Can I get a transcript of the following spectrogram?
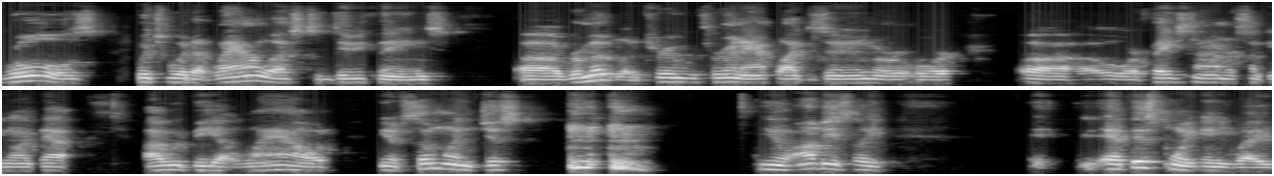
rules which would allow us to do things uh, remotely through through an app like Zoom or or uh, or FaceTime or something like that. I would be allowed, you know, if someone just, you know, obviously, at this point anyway,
